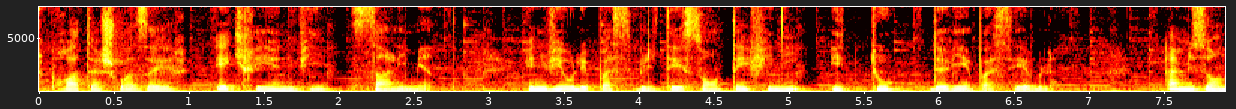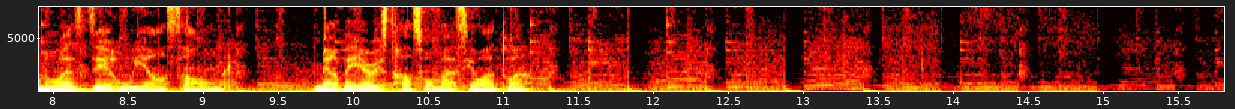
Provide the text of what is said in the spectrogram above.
tu pourras te choisir et créer une vie sans limite. Une vie où les possibilités sont infinies et tout devient possible. Amusons-nous à se dire oui ensemble. Merveilleuse transformation à toi.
